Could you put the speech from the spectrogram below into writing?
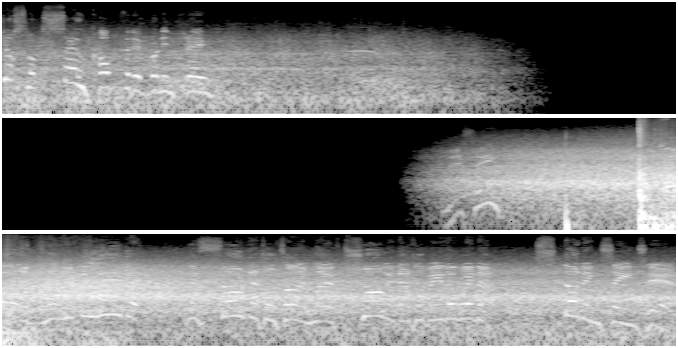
just looks so confident running through. Messi? Oh, can you believe it? There's so little time left. Surely that'll be the winner. Stunning scenes here.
